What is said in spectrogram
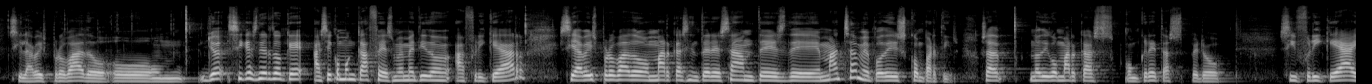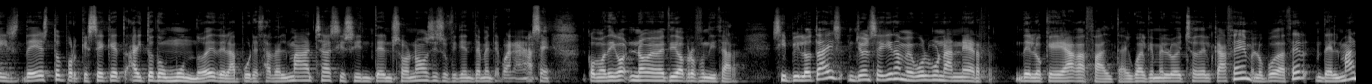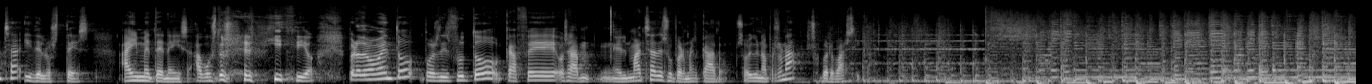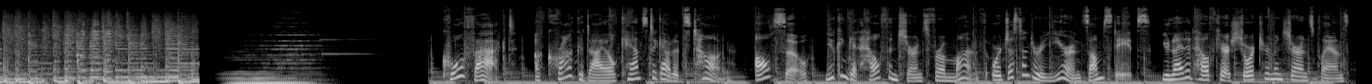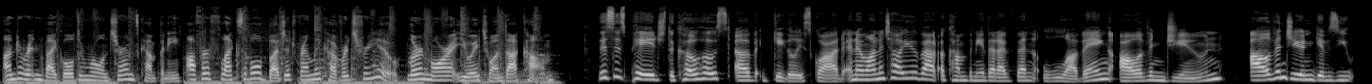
si la habéis probado o yo sí que es cierto que así como en cafés me he metido a friquear, si habéis probado marcas interesantes de matcha me podéis compartir. O sea, no digo marcas concretas, pero si friqueáis de esto, porque sé que hay todo un mundo ¿eh? de la pureza del matcha, si es intenso o no, si suficientemente, bueno, no sé, como digo, no me he metido a profundizar. Si pilotáis, yo enseguida me vuelvo una nerd de lo que haga falta, igual que me lo he hecho del café, me lo puedo hacer del matcha y de los tés. Ahí me tenéis, a vuestro servicio. Pero de momento, pues disfruto café, o sea, el matcha de supermercado. Soy una persona súper básica. Cool fact a crocodile can't stick out its tongue. Also, you can get health insurance for a month or just under a year in some states. United Healthcare short term insurance plans, underwritten by Golden Rule Insurance Company, offer flexible, budget friendly coverage for you. Learn more at uh1.com. This is Paige, the co-host of Giggly Squad, and I want to tell you about a company that I've been loving, Olive and June. Olive and June gives you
